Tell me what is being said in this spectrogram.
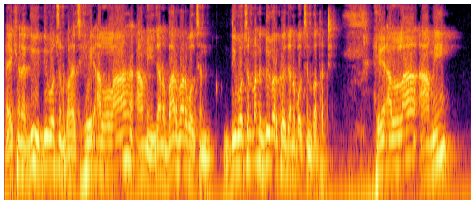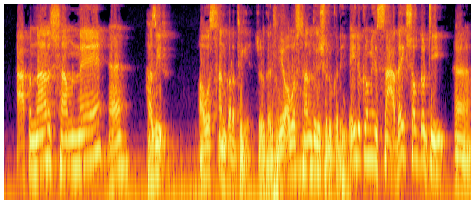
এখানে দ্বিবচন করা হয়েছে। হে আল্লাহ, আমি যেন বারবার বলছেন, দ্বিবচন মানে দুইবার করে যেন বলছেন কথাটি। হে আল্লাহ, আমি আপনার সামনে হ্যাঁ হাজির অবস্থান করা থেকে শুরু করি। এই অবস্থান থেকে শুরু করি। এইরকমই সাদাইক শব্দটি হ্যাঁ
